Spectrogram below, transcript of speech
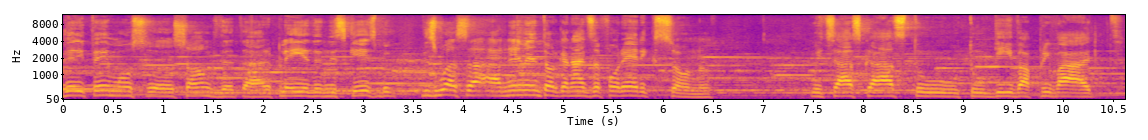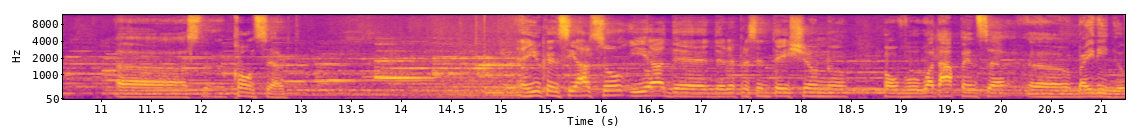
very famous uh, songs that are played in this case, but this was uh, an event organized for Ericsson, which asked us to, to give a private uh, concert. And you can see also here the, the representation of what happens uh, uh, by video.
